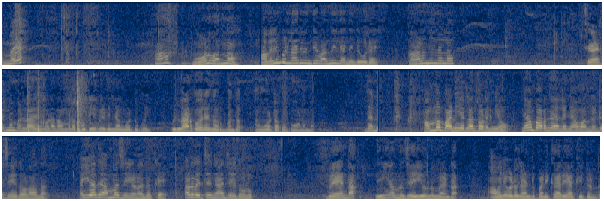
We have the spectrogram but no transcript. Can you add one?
അമ്മേ. ആ മോൾ വന്നോ? അവരും പിള്ളേരും എന്തിയാ വന്നില്ല നിന്റെ കൂടെ? കാണുന്നില്ലല്ലോ. ചേട്ടനും പിള്ളേരും കൂടെ നമ്മുടെ പുതിയ വീടിന്റെ അങ്ങോട്ട് പോയി. പിള്ളേർക്ക് ഒരേ നിർബന്ധം അങ്ങോട്ടൊക്കെ പോകണമെന്ന്. ഇതന്നെ അമ്മ പണിയെല്ലാം തുടങ്ങിയോ? ഞാൻ പറഞ്ഞതല്ലേ ഞാൻ വന്നിട്ട് ചെയ്തോളാന്ന്. അയ്യാതെ അമ്മ ചെയ്യണം ഇതൊക്കെ. അവിടെ വെച്ച് ഞാൻ ചെയ്തോളും. വേണ്ട നീ ഒന്നും ചെയ്യൊന്നും വേണ്ട. അവനിവിടെ രണ്ട് പണിക്കാരെ ആക്കിയിട്ടുണ്ട്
